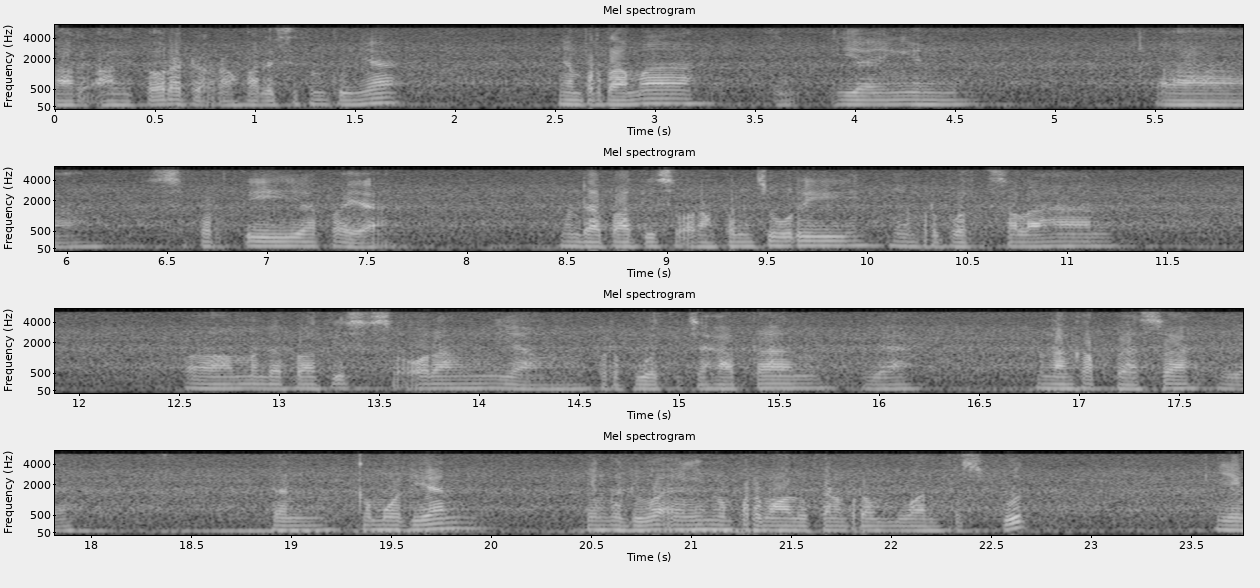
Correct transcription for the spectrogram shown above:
ahli Taurat dan orang Farisi tentunya yang pertama ia ingin uh, seperti apa ya mendapati seorang pencuri yang berbuat kesalahan uh, mendapati seseorang yang berbuat kejahatan ya menangkap basah ya dan kemudian yang kedua ingin mempermalukan perempuan tersebut yang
